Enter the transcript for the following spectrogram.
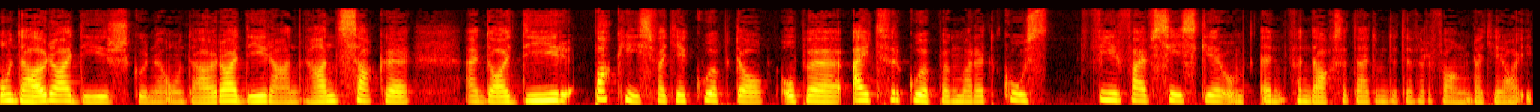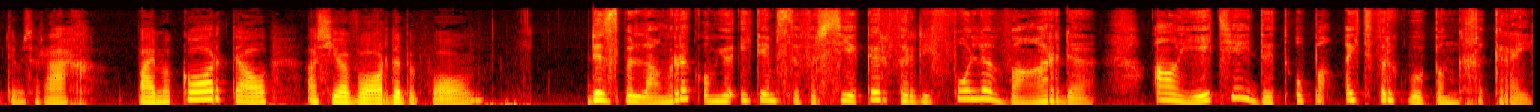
onthou daai dierskoene, onthou daai dier hand, handsakke en daai dier pakkies wat jy koop dalk op 'n uitverkoping, maar dit kos 4, 5, 6 keer om in vandag se tyd om dit te vervang dat jy daai items reg bymekaar tel as jou waarde bepaal. Dis belangrik om jou items te verseker vir die volle waarde al het jy dit op 'n uitverkoping gekry.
